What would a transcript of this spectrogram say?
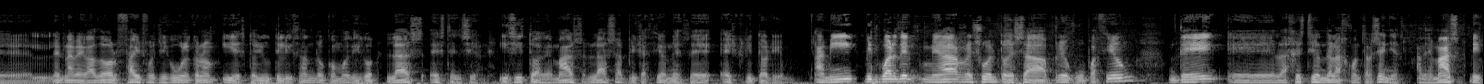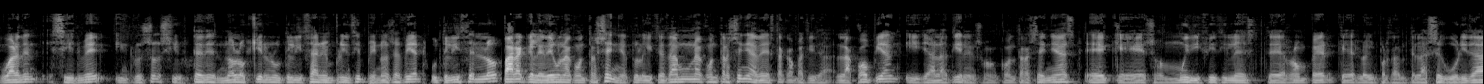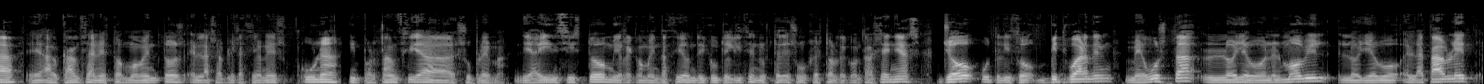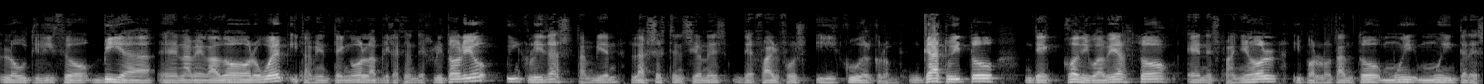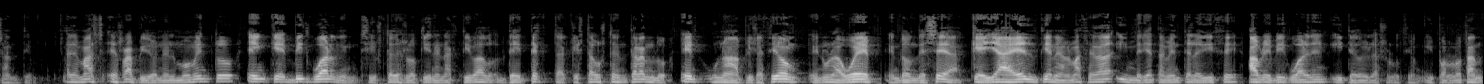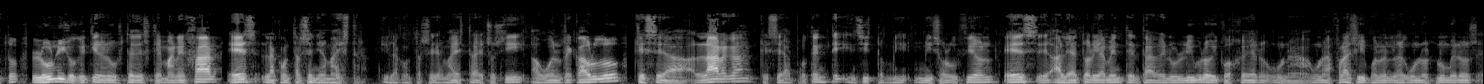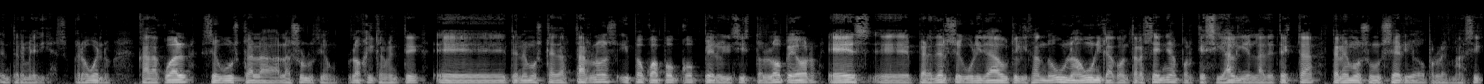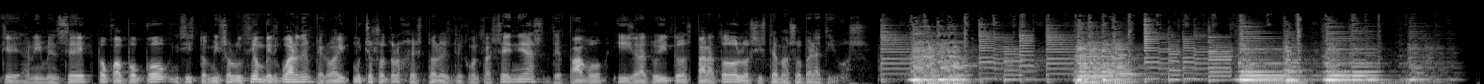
el, navegador Firefox y Google Chrome y estoy utilizando, como digo, las extensiones. Insisto, además, las aplicaciones de escritorio. A mí, Bitwarden me ha resuelto esa preocupación de eh, la gestión de las contraseñas. Además, Bitwarden sirve, incluso si ustedes no lo quieren utilizar en principio y no se fían, utilícenlo para que le dé una contraseña. Tú le dices, dame una contraseña de esta capacidad. La copian y ya la tienen. Son contraseñas eh, que son muy difíciles de romper, que es lo importante. La seguridad eh, alcanza en estos momentos en las aplicaciones una importancia suprema. De ahí, insisto, mi recomendación de que utilicen ustedes un gestor de contraseñas. Yo utilizo Bitwarden, me gusta lo llevo en el móvil, lo llevo en la tablet, lo utilizo vía eh, navegador web y también tengo la aplicación de escritorio, incluidas también las extensiones de Firefox y Google Chrome. Gratuito, de código abierto, en español y por lo tanto muy, muy interesante. Además, es rápido. En el momento en que Bitwarden, si ustedes lo tienen activado, detecta que está usted entrando en una aplicación, en una web, en donde sea, que ya él tiene almacenada, inmediatamente le dice abre Bitwarden y te doy la solución. Y por lo tanto, lo único que tienen ustedes que manejar es la contraseña maestra. Y la contraseña maestra, eso sí, a buen recaudo, que sea larga, que sea potente. Insisto, mi, solución es eh, aleatoriamente entrar en un libro y coger una, una frase y ponerle algunos números entre medias. Pero bueno, cada cual se busca la, solución. Lógicamente eh, tenemos que adaptarnos y poco a poco, pero insisto, lo peor es eh, perder seguridad utilizando una única contraseña porque si alguien la detecta tenemos un serio problema. Así que anímense poco a poco, insisto, mi solución Bitwarden, pero hay muchos otros gestores de contraseñas, de pago y gratuitos para todos los sistemas operativos.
